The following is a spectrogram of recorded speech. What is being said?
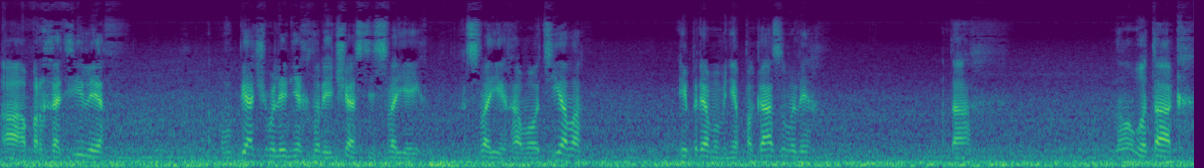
а, проходили, выпячивали некоторые части своей, своего тела и прямо мне показывали, да, ну вот так,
